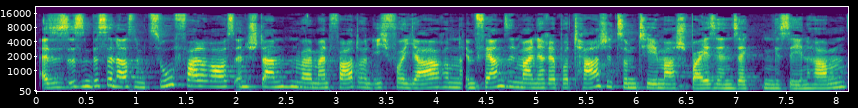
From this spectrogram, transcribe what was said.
Also es ist ein bisschen aus einem Zufall raus entstanden, weil mein Vater und ich vor Jahren im Fernsehen mal eine Reportage zum Thema Speiseinsekten gesehen haben.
